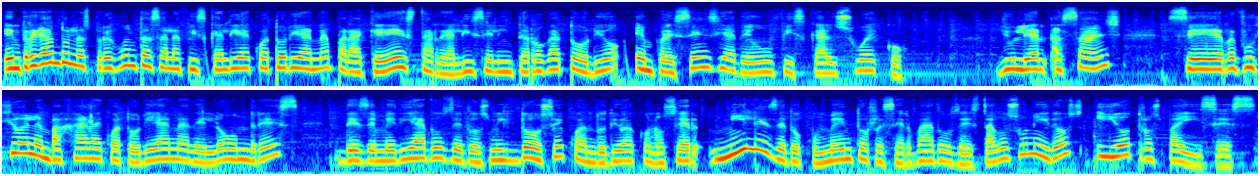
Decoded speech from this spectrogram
entregando las preguntas a la Fiscalía ecuatoriana para que ésta realice el interrogatorio en presencia de un fiscal sueco. Julian Assange se refugió en la Embajada Ecuatoriana de Londres desde mediados de 2012 cuando dio a conocer miles de documentos reservados de Estados Unidos y otros países.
